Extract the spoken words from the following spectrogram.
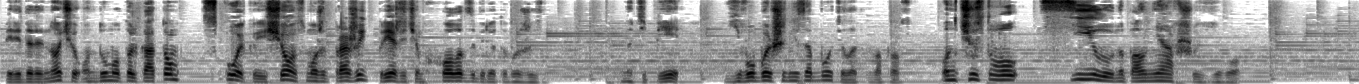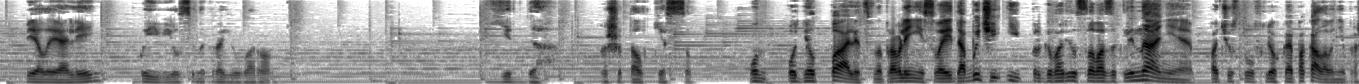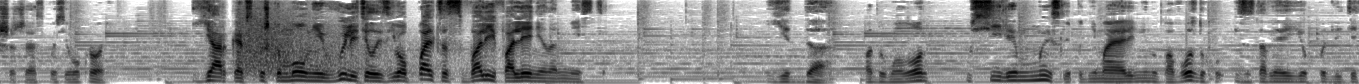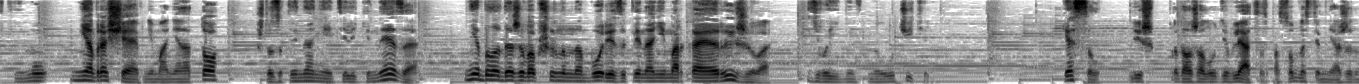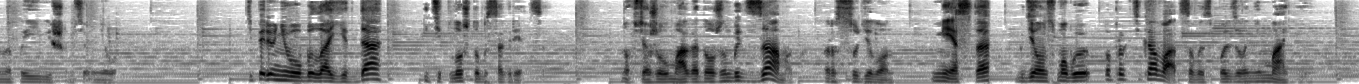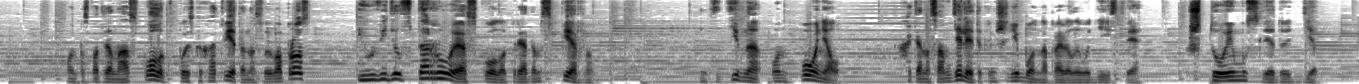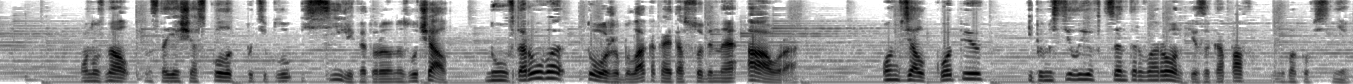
Перед этой ночью он думал только о том, сколько еще он сможет прожить, прежде чем холод заберет его жизнь. Но теперь его больше не заботил этот вопрос. Он чувствовал силу, наполнявшую его. Белый олень появился на краю воронки. «Еда!» – прошептал Кессел. Он поднял палец в направлении своей добычи и проговорил слова заклинания, почувствовав легкое покалывание, прошедшее сквозь его кровь. Яркая вспышка молнии вылетела из его пальца, свалив оленя на месте. «Еда!» – подумал он, усилием мысли поднимая оленину по воздуху и заставляя ее подлететь к нему, не обращая внимания на то, что заклинание телекинеза не было даже в обширном наборе заклинаний Маркая Рыжего, его единственного учителя. Кессел лишь продолжал удивляться способностям, неожиданно появившимся у него. Теперь у него была еда и тепло, чтобы согреться. Но все же у мага должен быть замок, рассудил он. Место, где он смог бы попрактиковаться в использовании магии. Он посмотрел на осколок в поисках ответа на свой вопрос и увидел второй осколок рядом с первым. Интуитивно он понял, хотя на самом деле это Криншинибон направил его действия, что ему следует делать. Он узнал настоящий осколок по теплу и силе, которую он излучал, но у второго тоже была какая-то особенная аура. Он взял копию и поместил ее в центр воронки, закопав глубоко в снег.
